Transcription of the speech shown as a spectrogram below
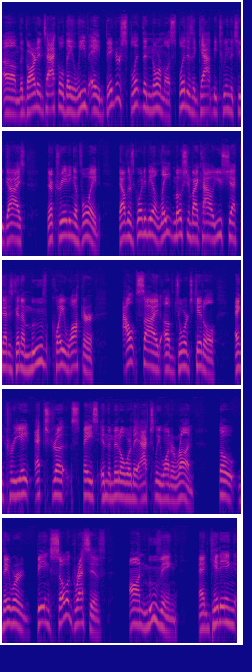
um, the guard and tackle, they leave a bigger split than normal. A split is a gap between the two guys. They're creating a void. Now there's going to be a late motion by Kyle Juszczyk that is going to move Quay Walker outside of George Kittle and create extra space in the middle where they actually want to run. So they were being so aggressive on moving and getting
